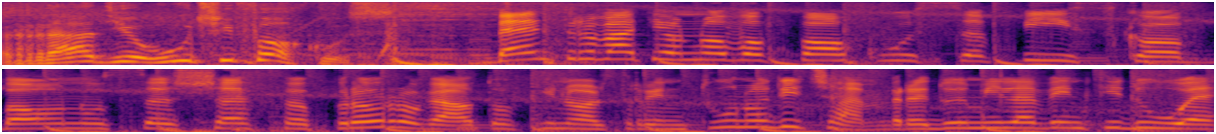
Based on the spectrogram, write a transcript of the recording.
Radio UCI Focus. Ben trovati a un nuovo Focus Fisco, bonus chef prorogato fino al 31 dicembre 2022.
